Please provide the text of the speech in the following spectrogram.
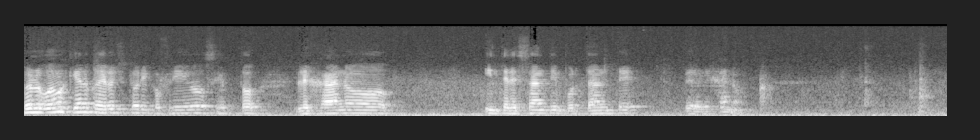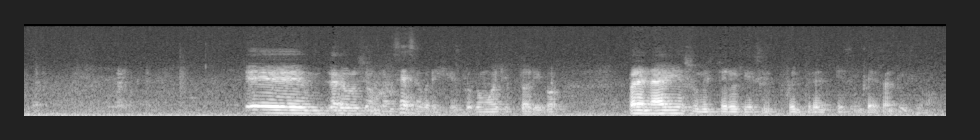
Pero no podemos quedarnos con el hecho histórico frío, ¿cierto? Lejano, interesante, importante, pero lejano. Eh, la Revolución Francesa, por ejemplo, como hecho histórico, para nadie es un misterio que es, es interesantísimo.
